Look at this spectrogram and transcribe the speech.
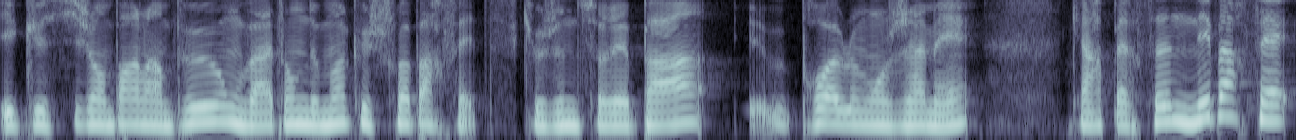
et que si j'en parle un peu, on va attendre de moi que je sois parfaite, ce que je ne serai pas, euh, probablement jamais, car personne n'est parfait.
